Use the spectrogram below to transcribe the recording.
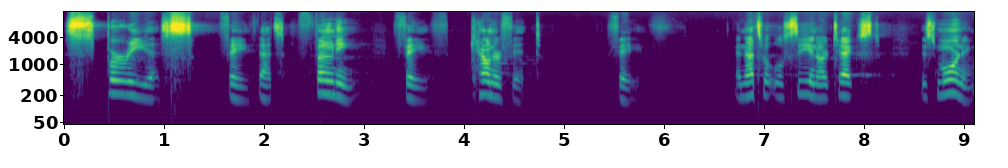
spurious faith. That's phony faith, counterfeit faith. And that's what we'll see in our text this morning.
